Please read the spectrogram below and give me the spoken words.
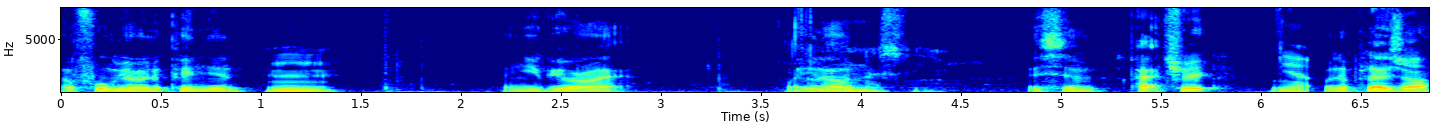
and form your own opinion, Mm. and you'll be all right. But, you know, Honestly. listen, Patrick. Yeah. Been a pleasure.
